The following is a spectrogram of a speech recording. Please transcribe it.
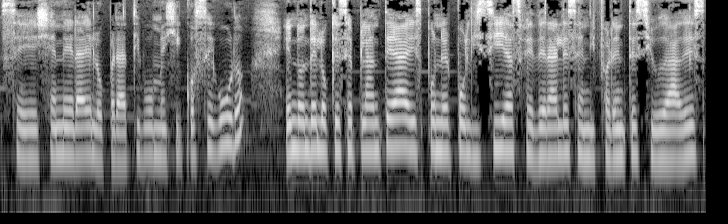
se genera el operativo México Seguro, en donde lo que se plantea es poner policías federales en diferentes ciudades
